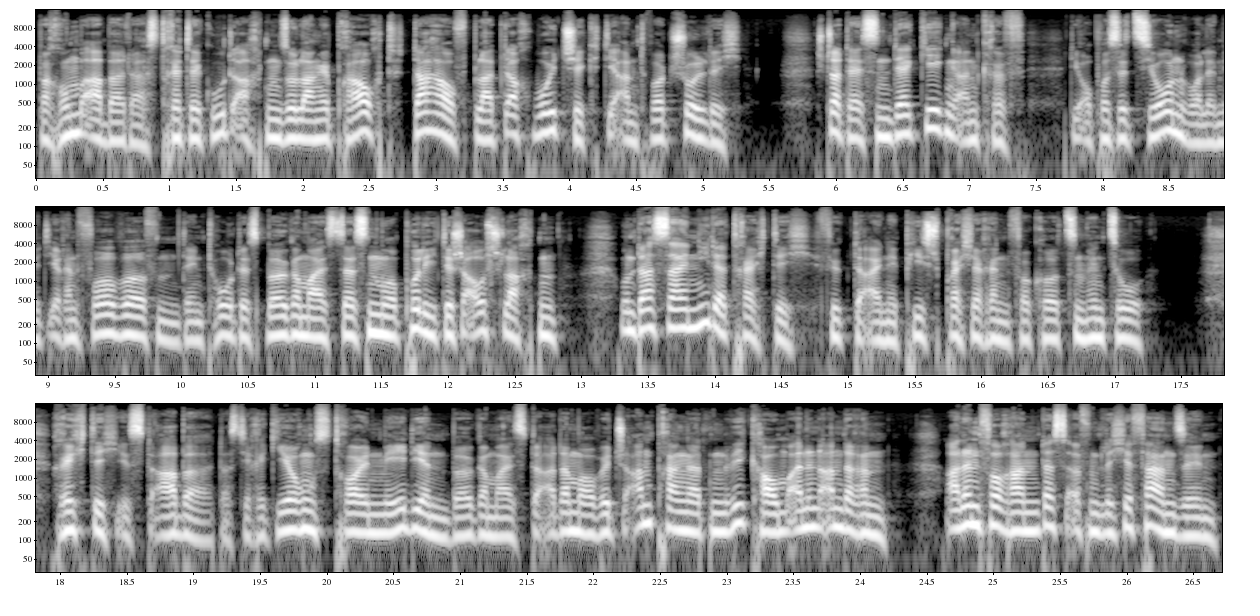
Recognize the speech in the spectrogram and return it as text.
Warum aber das dritte Gutachten so lange braucht, darauf bleibt auch Wójcik die Antwort schuldig. Stattdessen der Gegenangriff. Die Opposition wolle mit ihren Vorwürfen den Tod des Bürgermeisters nur politisch ausschlachten. Und das sei niederträchtig, fügte eine PiS-Sprecherin vor kurzem hinzu. Richtig ist aber, dass die regierungstreuen Medien Bürgermeister Adamowitsch anprangerten wie kaum einen anderen, allen voran das öffentliche Fernsehen.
